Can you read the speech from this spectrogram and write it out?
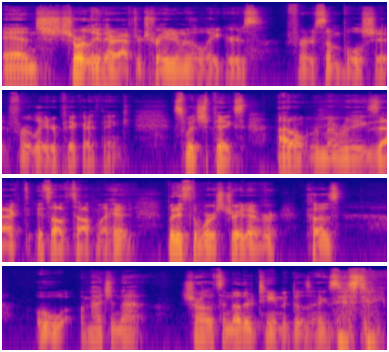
and shortly thereafter traded him to the Lakers for some bullshit for a later pick, I think. Switched picks. I don't remember the exact. It's off the top of my head, but it's the worst trade ever. Cause, oh, imagine that. Charlotte's another team that doesn't exist anymore.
